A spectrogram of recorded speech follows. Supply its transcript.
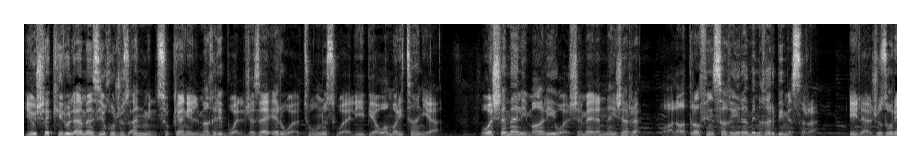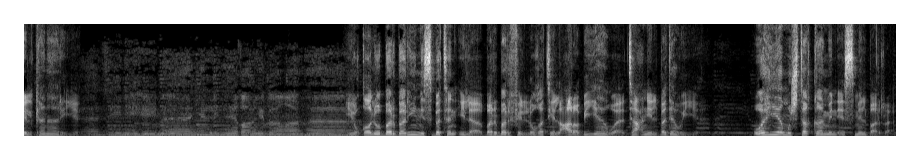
يشكل الأمازيغ جزءا من سكان المغرب والجزائر وتونس وليبيا وموريتانيا وشمال مالي وشمال النيجر وعلى أطراف صغيرة من غرب مصر. إلى جزر الكناري. يقال بربري نسبة إلى بربر في اللغة العربية وتعني البدوي وهي مشتقة من اسم البر.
